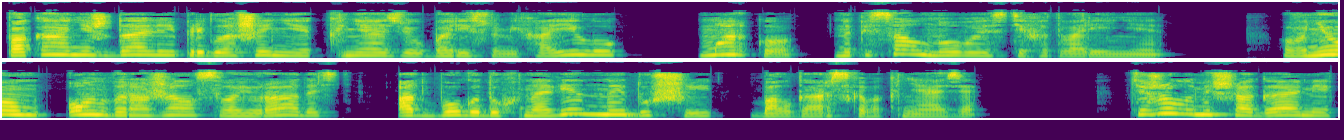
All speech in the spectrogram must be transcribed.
Пока они ждали приглашения к князю Борису Михаилу, Марко написал новое стихотворение. В нем он выражал свою радость от богодухновенной души болгарского князя. Тяжелыми шагами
